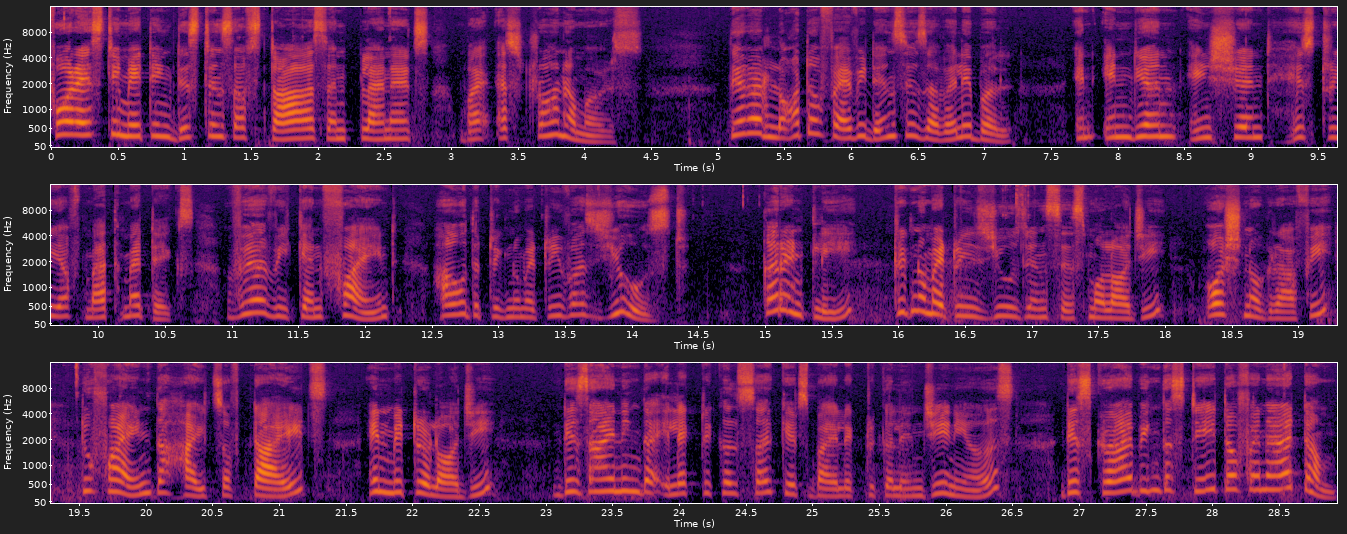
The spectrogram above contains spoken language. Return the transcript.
for estimating distance of stars and planets by astronomers. There are a lot of evidences available in Indian ancient history of mathematics where we can find how the trigonometry was used. Currently, trigonometry is used in seismology, oceanography to find the heights of tides, in meteorology, designing the electrical circuits by electrical engineers, describing the state of an atom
